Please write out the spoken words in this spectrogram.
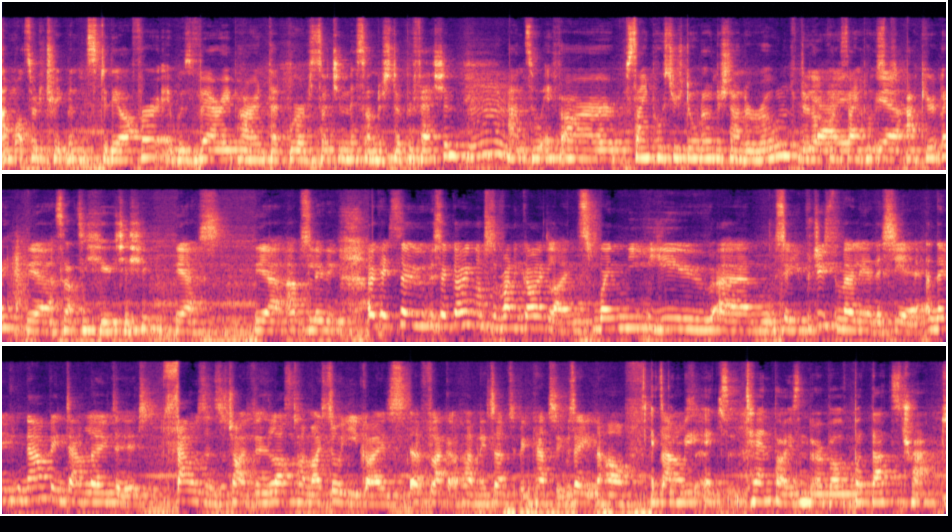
and what sort of treatments do they offer, it was very apparent that we're such a misunderstood profession. Mm. And so if our signposters don't understand our role, they're Yeah, not going to signpost yeah. accurately. Yeah. So that's a huge issue. Yes. Yeah, absolutely. Okay, so so going on to the running guidelines, when you um, so you produced them earlier this year, and they've now been downloaded thousands of times. And the last time I saw you guys uh, flag up how many times it's been cancelled, it was eight and a half It's to be it's ten thousand or above, but that's tracked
